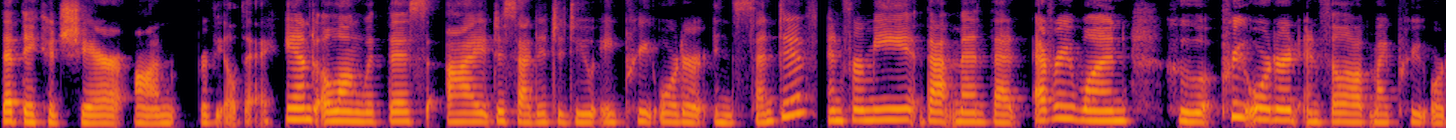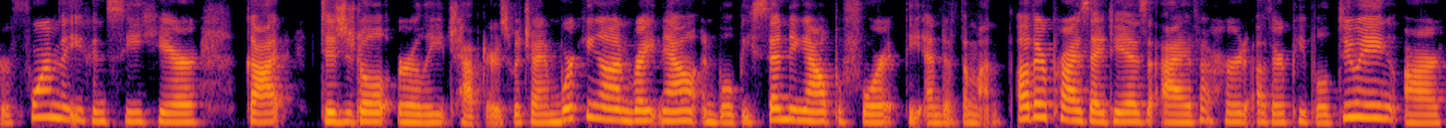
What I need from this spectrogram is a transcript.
that they could share on reveal day. And along with this, I decided to do a pre-order incentive. And for me, that meant that everyone who pre-ordered and fill out my pre-order form that you can see here got digital early chapters, which I'm working on right now and will be sending out before the end of the month. Other prize ideas I've heard other people doing are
